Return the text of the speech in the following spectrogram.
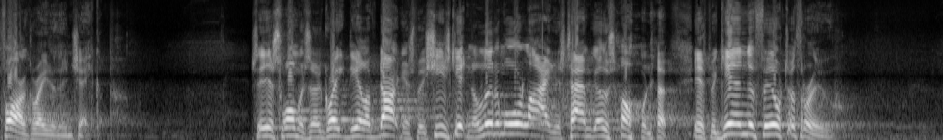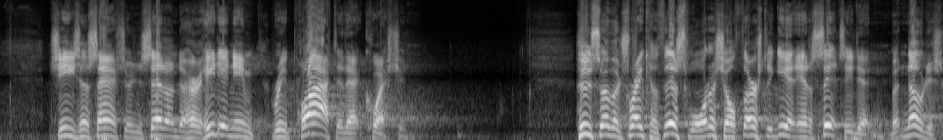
far greater than Jacob. See, this woman's in a great deal of darkness, but she's getting a little more light as time goes on. it's beginning to filter through. Jesus answered and said unto her, He didn't even reply to that question. Whosoever drinketh this water shall thirst again. In a sense, he didn't. But notice,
